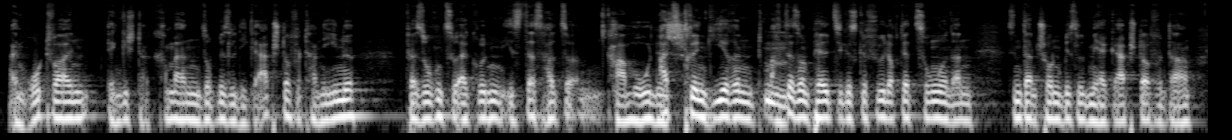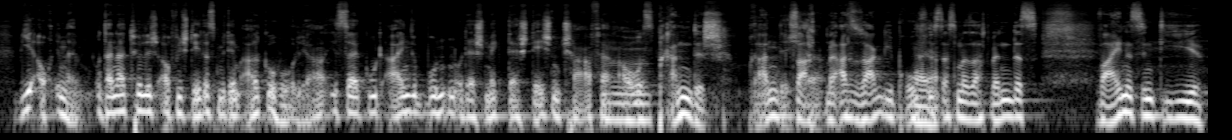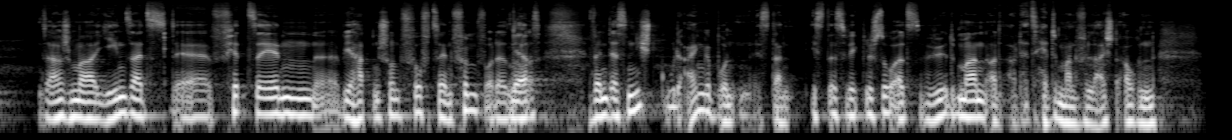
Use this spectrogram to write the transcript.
Beim Rotwein, denke ich, da kann man so ein bisschen die Gerbstoffe, Tannine versuchen zu ergründen, ist das halt so harmonisch, astringierend, macht mhm. er so ein pelziges Gefühl auf der Zunge, dann sind dann schon ein bisschen mehr Gerbstoffe da, wie auch immer. Und dann natürlich auch, wie steht das mit dem Alkohol, ja? Ist er gut eingebunden oder schmeckt der stechend scharf heraus? Mhm, brandisch. Brandisch. Sagt man, also sagen die Profis, ja, ja. dass man sagt, wenn das Weine sind, die sag ich mal, jenseits der 14, äh, wir hatten schon 15, 5 oder sowas. Ja. Wenn das nicht gut eingebunden ist, dann ist das wirklich so, als würde man, oder als hätte man vielleicht auch einen,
